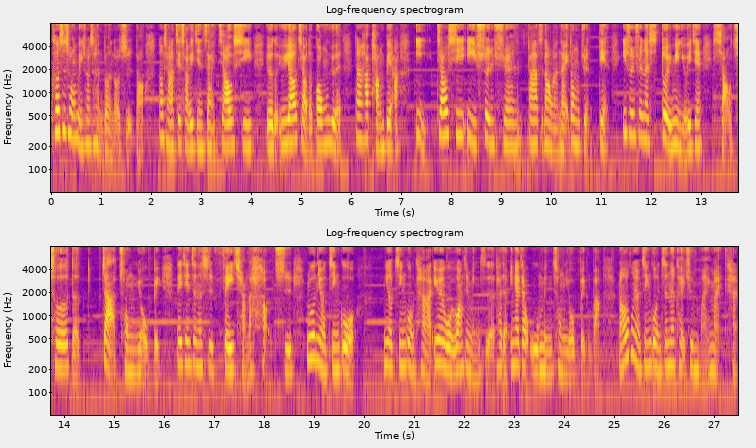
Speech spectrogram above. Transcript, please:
柯氏葱油饼，算是很多人都知道。那我想要介绍一间在礁溪有一个鱼腰角的公园，但是它旁边啊，益礁溪益顺轩，大家知道吗？奶冻卷店益顺轩的对面有一间小车的炸葱油饼，那间真的是非常的好吃。如果你有经过。你有经过它，因为我忘记名字了，它叫应该叫无名葱油饼吧。然后如果你有经过，你真的可以去买买看，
